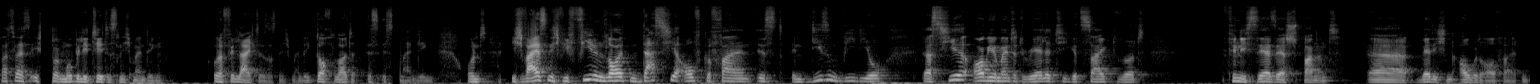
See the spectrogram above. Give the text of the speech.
was weiß ich schon, Mobilität ist nicht mein Ding. Oder vielleicht ist es nicht mein Ding. Doch, Leute, es ist mein Ding. Und ich weiß nicht, wie vielen Leuten das hier aufgefallen ist in diesem Video, dass hier Augmented Reality gezeigt wird. Finde ich sehr, sehr spannend äh, werde ich ein Auge drauf halten.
